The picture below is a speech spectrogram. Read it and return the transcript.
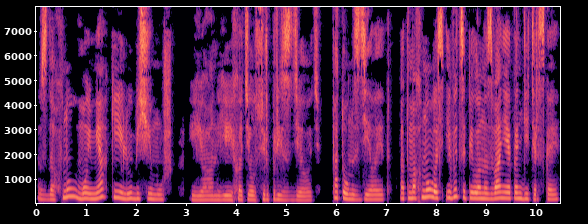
Вздохнул мой мягкий и любящий муж. Ян ей хотел сюрприз сделать. Потом сделает. Отмахнулась и выцепила название кондитерской.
